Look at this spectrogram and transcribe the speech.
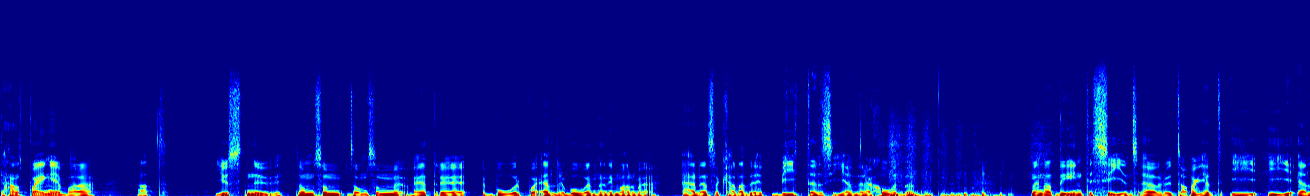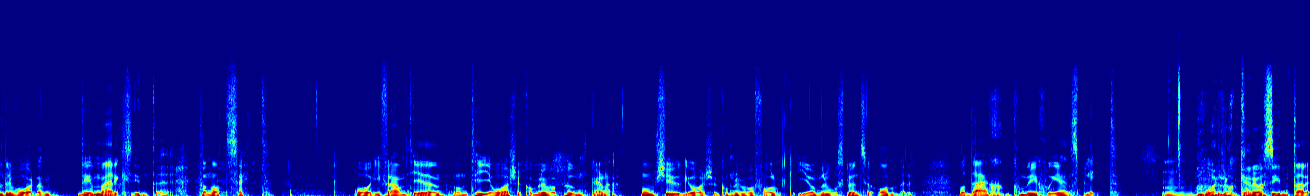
hans poäng är bara att just nu, de som, de som vad heter det, bor på äldreboenden i Malmö är den så kallade Beatles-generationen. Men att det inte syns överhuvudtaget i, i äldrevården, det märks inte på något sätt. Och i framtiden, om 10 år så kommer det vara punkarna. Och om 20 år så kommer det vara folk i John Roslunds ålder. Och där kommer det ske en split. Mm. Hårdrockare och syntare.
